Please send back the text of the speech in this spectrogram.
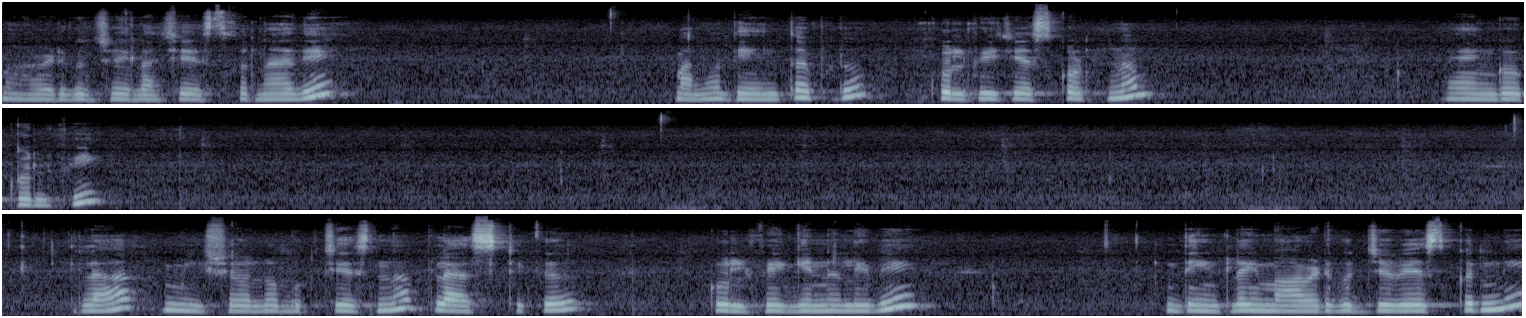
మామిడి గుజ్జు ఇలా చేసుకున్నది. మనం దీంతో ఇప్పుడు కుల్ఫీ చేసుకుంటున్నాం. మ్యాంగో కుల్ఫీ. ఇలా మీషోలో బుక్ చేసిన ప్లాస్టిక్ కుల్ఫీ గిన్నెలు ఇవి. దీంట్లో ఈ మామిడి గుజ్జు వేసుకుని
